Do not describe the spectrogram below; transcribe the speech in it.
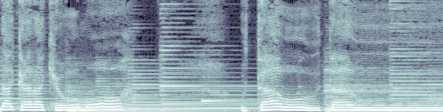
だから今日も歌を歌う。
